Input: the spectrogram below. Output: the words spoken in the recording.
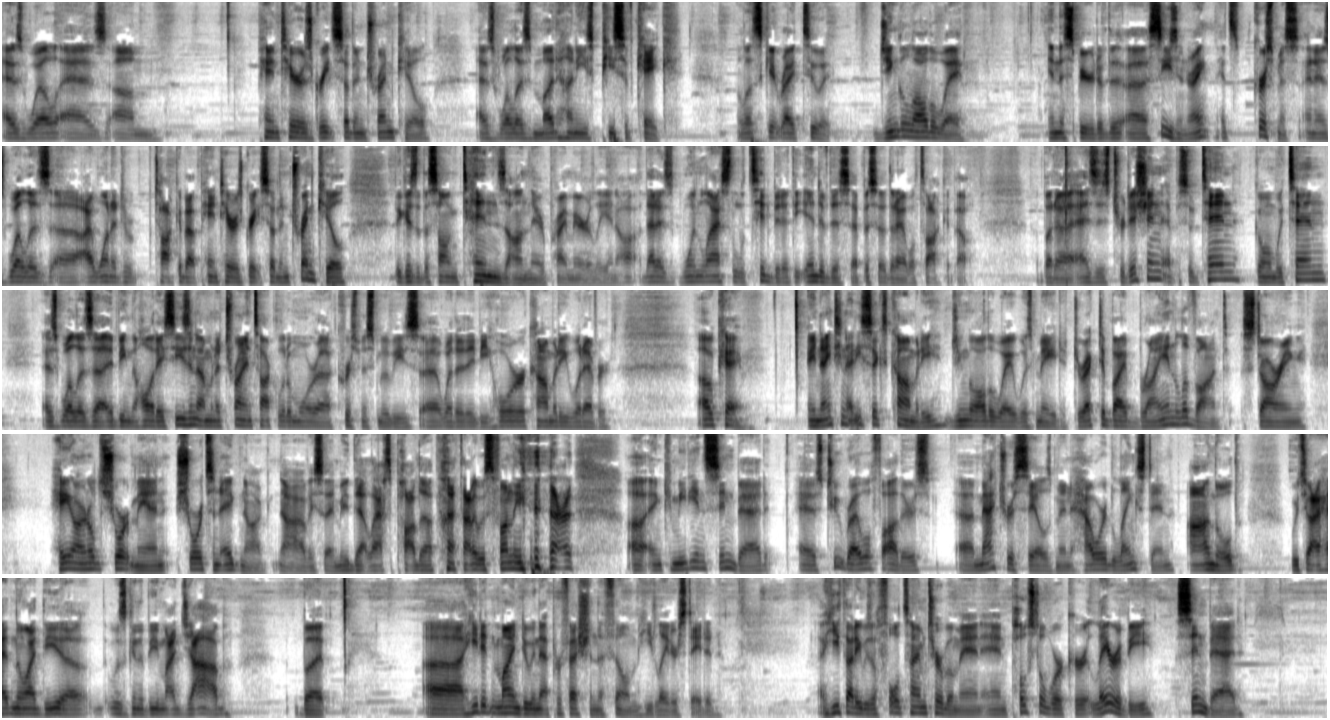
as well as. Um, Pantera's Great Southern Trendkill, as well as Mudhoney's Piece of Cake. let's get right to it. Jingle All the Way in the spirit of the uh, season, right? It's Christmas, and as well as uh, I wanted to talk about Pantera's Great Southern Trendkill because of the song Tens on there primarily, and uh, that is one last little tidbit at the end of this episode that I will talk about. But uh, as is tradition, episode 10, going with 10, as well as uh, it being the holiday season, I'm going to try and talk a little more uh, Christmas movies, uh, whether they be horror, comedy, whatever. Okay. A 1996 comedy, Jingle All the Way, was made, directed by Brian Levant, starring Hey Arnold, Short Man, Shorts and Eggnog. Now, obviously, I made that last pod up. I thought it was funny. uh, and comedian Sinbad as two rival fathers, uh, mattress salesman Howard Langston, Arnold, which I had no idea was going to be my job, but uh, he didn't mind doing that profession in the film, he later stated. Uh, he thought he was a full time Turbo Man and postal worker Larrabee, Sinbad,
